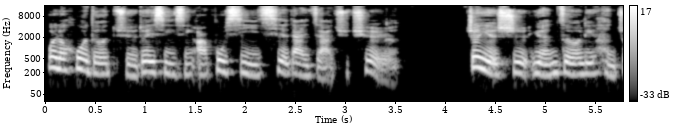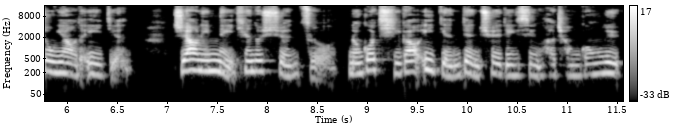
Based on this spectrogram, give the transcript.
为了获得绝对信心而不惜一切代价去确认。这也是原则里很重要的一点。”只要你每天的选择能够提高一点点确定性和成功率，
